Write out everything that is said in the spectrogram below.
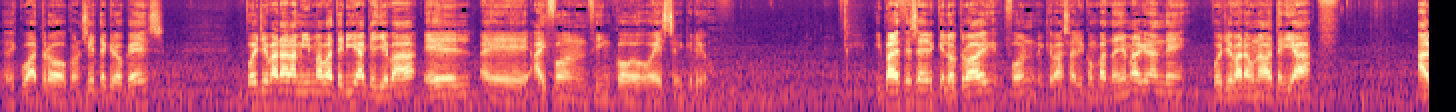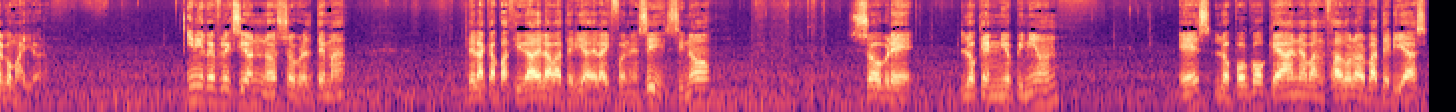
la de 4,7 creo que es, pues llevará la misma batería que lleva el eh, iPhone 5S, creo. Y parece ser que el otro iPhone, el que va a salir con pantalla más grande, pues llevará una batería algo mayor. Y mi reflexión no es sobre el tema de la capacidad de la batería del iPhone en sí, sino sobre lo que en mi opinión es lo poco que han avanzado las baterías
